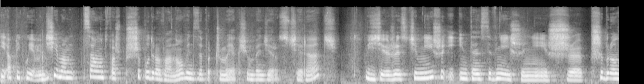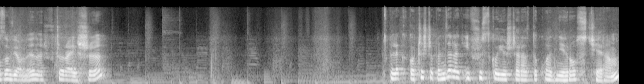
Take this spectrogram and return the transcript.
i aplikujemy. Dzisiaj mam całą twarz przypudrowaną, więc zobaczymy jak się będzie rozcierać. Widzicie, że jest ciemniejszy i intensywniejszy niż przybrązowiony, nasz wczorajszy. Lekko czyszczę pędzelek i wszystko jeszcze raz dokładnie rozcieram.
